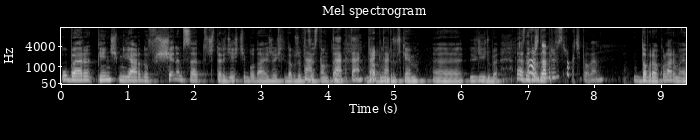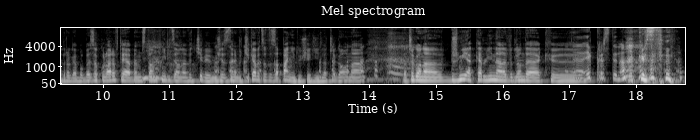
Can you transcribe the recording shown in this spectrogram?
Uber 5 miliardów 740 bodajże, jeśli dobrze tak, widzę stąd te tak, tak, tak, drobnym tak. druczkiem e, liczby. To jest Masz naprawdę dobry wzrok, ci powiem. dobre okulary, moja droga, bo bez okularów to ja bym stąd nie widział nawet ciebie. Bym się zastanawiał, ciekawe co to za pani tu siedzi, dlaczego ona, dlaczego ona brzmi jak Karolina, ale wygląda jak, e, E, Jak Krystyna. jak Krystyna.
